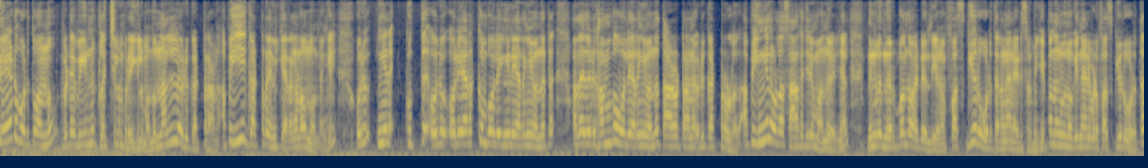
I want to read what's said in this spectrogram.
തേട് കൊടുത്ത് വന്നു. ഇവിടെ വീണ്ടും ക്ലച്ചിലും ബ്രേക്കിലും വന്നു. നല്ലൊരു ഗട്ടറാണ്. അപ്പോൾ ഈ ഗട്ടർ എനിക്ക് ഇറങ്ങണമെന്നുണ്ടെങ്കിൽ ഒരു ഇങ്ങനെ കുത്ത് ഒരു ഒരു ഇറക്കം പോലെ ഇങ്ങനെ ഇറങ്ങി വന്നിട്ട് അതായത് ഒരു ഹമ്പ് പോലെ ഇറങ്ങി വന്ന് താഴോട്ടാണ് ഒരു ഗട്ടർ ഉള്ളത്. അപ്പോൾ ഇങ്ങനെയുള്ള സാഹചര്യം വന്നു കഴിഞ്ഞാൽ നിങ്ങൾ നിർബന്ധമായിട്ട് എന്ത് ചെയ്യണം? ഫസ്റ്റ് ഗിയർ കൊടുത്ത് ഇറങ്ങാനായിട്ട് ശ്രമിക്കുക. ഇപ്പം നിങ്ങൾ നോക്കി ഞാനിവിടെ ഫസ്റ്റ് ഗിയർ കൊടുത്ത്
